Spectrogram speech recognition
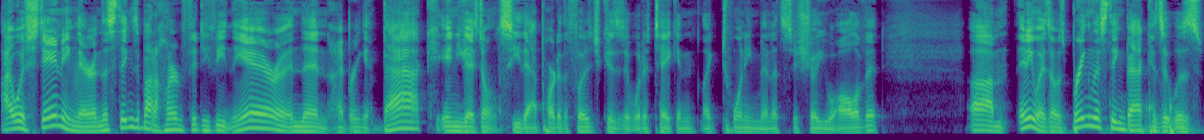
I was standing there and this thing's about 150 feet in the air. And then I bring it back, and you guys don't see that part of the footage because it would have taken like 20 minutes to show you all of it. Um, anyways, I was bringing this thing back because it was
